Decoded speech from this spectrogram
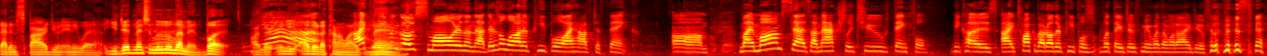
that inspired you in any way? You did mention Yeah. Lululemon, but are there any other that kind of like I can man? even go smaller than that. There's a lot of people I have to thank. Um, My mom says I'm actually too thankful because I talk about other people's what they do for me more than what I do for the business.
